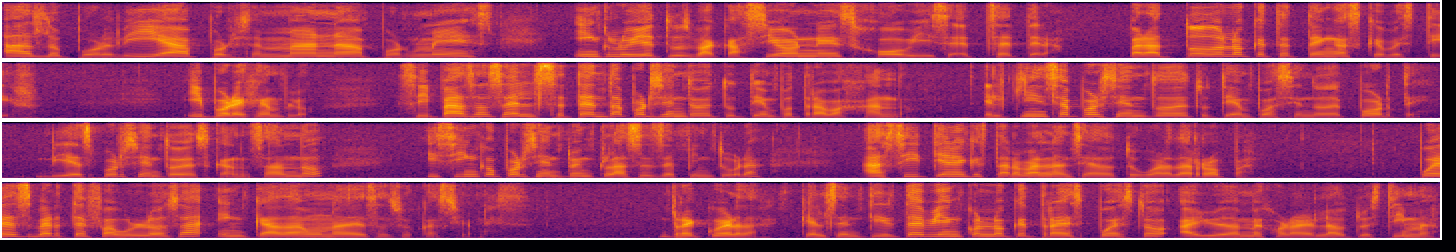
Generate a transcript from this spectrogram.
Hazlo por día, por semana, por mes, incluye tus vacaciones, hobbies, etc. Para todo lo que te tengas que vestir. Y por ejemplo, si pasas el 70% de tu tiempo trabajando, el 15% de tu tiempo haciendo deporte, 10% descansando y 5% en clases de pintura, así tiene que estar balanceado tu guardarropa. Puedes verte fabulosa en cada una de esas ocasiones. Recuerda que el sentirte bien con lo que traes puesto ayuda a mejorar la autoestima,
